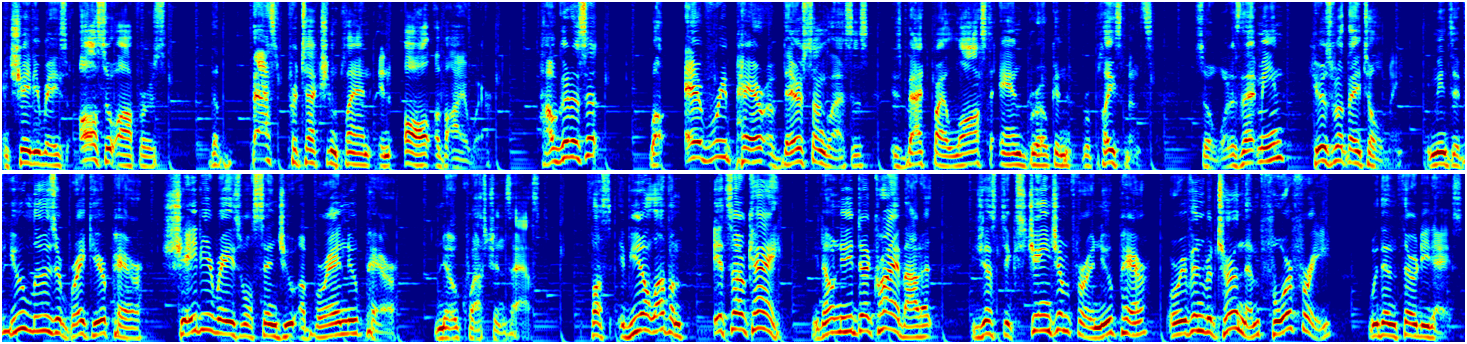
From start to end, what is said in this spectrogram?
and Shady Rays also offers the best protection plan in all of eyewear. How good is it? Well, every pair of their sunglasses is backed by lost and broken replacements so, what does that mean? Here's what they told me it means if you lose or break your pair, Shady Rays will send you a brand new pair, no questions asked. Plus, if you don't love them, it's okay. You don't need to cry about it. You just exchange them for a new pair or even return them for free within 30 days.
